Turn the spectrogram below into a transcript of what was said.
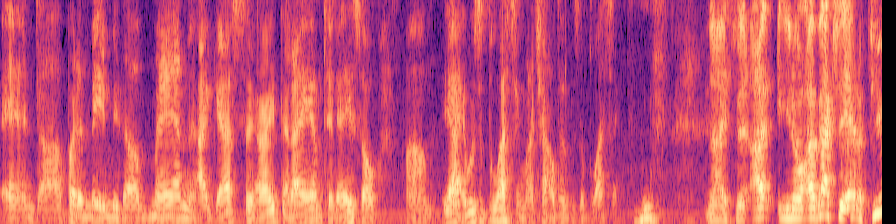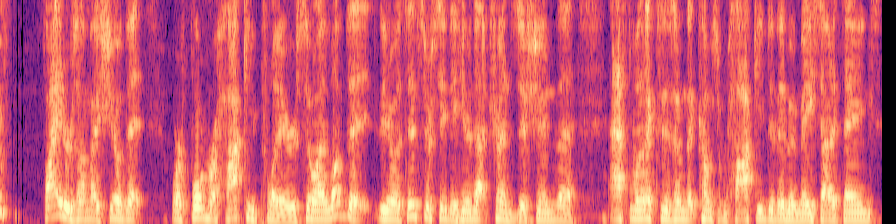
and uh, but it made me the man, I guess, all right, that I am today. So um, yeah, it was a blessing. My childhood was a blessing. nice, man. I, you know, I've actually had a few fighters on my show that were former hockey players. So I love to, you know, it's interesting to hear that transition, the athleticism that comes from hockey to the MMA side of things.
